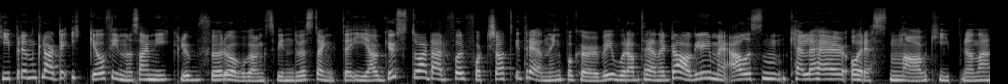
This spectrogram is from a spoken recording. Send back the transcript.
Keeperen klarte ikke å finne seg ny klubb før overgangsvinduet stengte i august, og er derfor fortsatt i trening på Kirby, hvor han trener daglig med Alison, Kelleher og resten av keeperne.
